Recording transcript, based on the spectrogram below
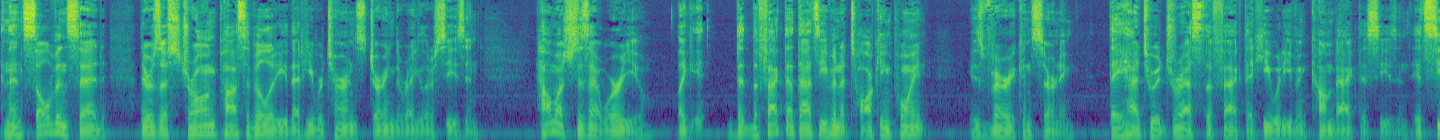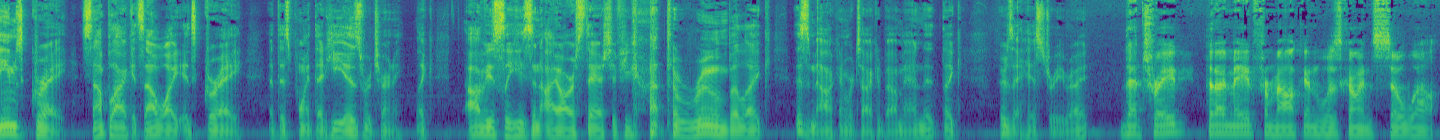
And then Sullivan said there's a strong possibility that he returns during the regular season. How much does that worry you? Like it, the, the fact that that's even a talking point is very concerning. They had to address the fact that he would even come back this season. It seems gray. It's not black. It's not white. It's gray at this point that he is returning. Like obviously he's an IR stash if you got the room, but like this is Malkin we're talking about, man. That like there's a history, right? That trade that I made for Malkin was going so well.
